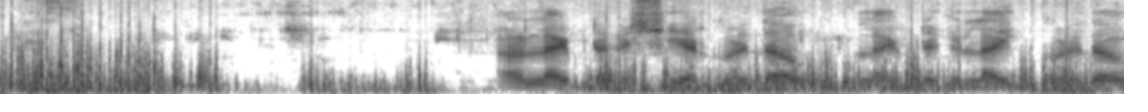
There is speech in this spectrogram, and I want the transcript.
কমেন্ট করতে পারো আর লাইভটাকে শেয়ার করে দাও লাইভটাকে লাইক করে দাও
